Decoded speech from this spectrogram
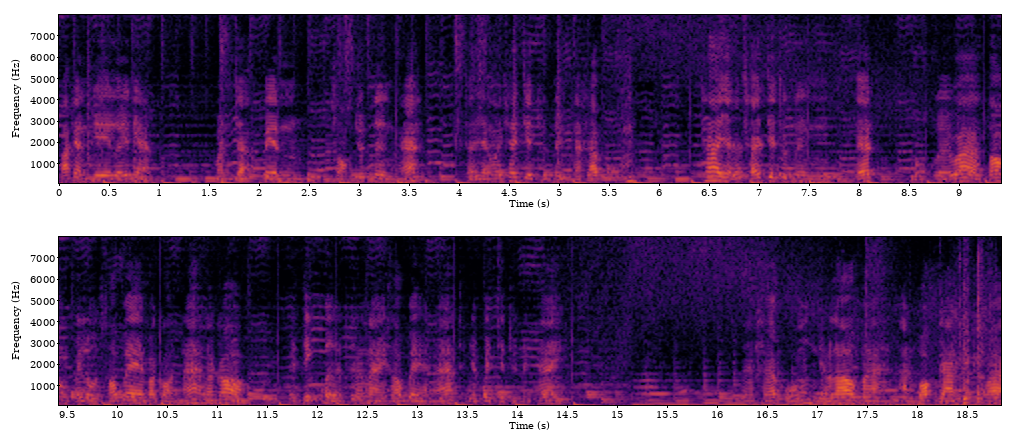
Plug and Play เลยเนี่ย มันจะเป็น 2.1 นะ จะยังไม่ใช่ 7.1 นะครับผม ถ้าอยากจะใช้ 7.1แอดบอกเลยว่าต้องไปโหลดซอฟต์แวร์มาก่อนนะ แล้วก็ไปติ๊กเปิดข้างในซอฟต์แวร์นะ ถึงจะเป็น 7.1 ให้ นะครับผม เดี๋ยวเรามาอันบ็อกกันว่า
